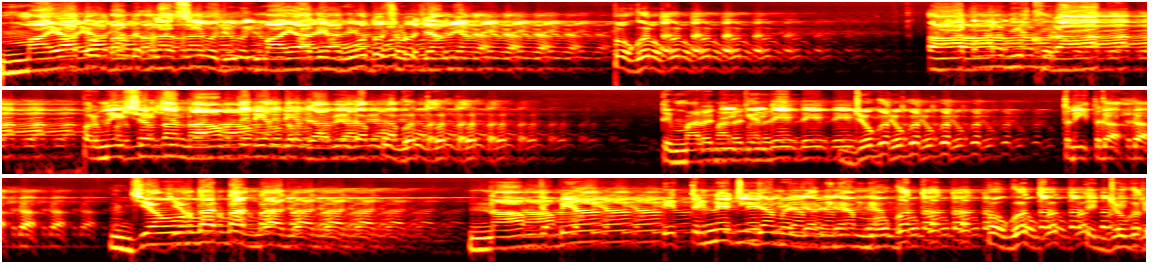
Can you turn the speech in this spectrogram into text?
ਮਾਇਆ ਤੋਂ ਬੰਦ ਖਲਾਸੀ ਹੋ ਜੂਗੀ ਮਾਇਆ ਦੇ ਮੋਹ ਤੋਂ ਛੁੱਟ ਜਾਵੇਂਗਾ। ਭੁਗਤ ਆਤਮਾ ਦੀ ਖੁਰਾਕ ਪਰਮੇਸ਼ਰ ਦਾ ਨਾਮ ਤੇਰੇ ਅੰਦਰ ਜਾਵੇਗਾ ਭੁਗਤ। ਤੇ ਮਹਾਰਾਜ ਜੀ ਕਹਿੰਦੇ ਜੁਗਤ ਤਰੀਕਾ। ਜਿਉਣ ਦਾ ਢੰਗ ਆ ਜੋ ਨਾਮ ਜਪਿਆ ਇਹ ਤਿੰਨੇ ਚੀਜ਼ਾਂ ਮਿਲ ਜਾਂਦੀਆਂ ਮੁਗਤ ਭੁਗਤ ਤੇ ਜੁਗਤ।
